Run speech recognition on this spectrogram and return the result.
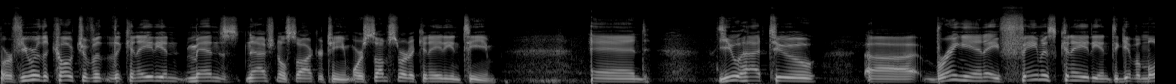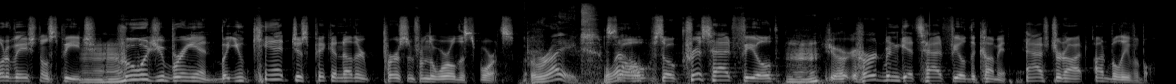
or if you were the coach of the Canadian men's national soccer team or some sort of Canadian team, and you had to uh, bring in a famous Canadian to give a motivational speech, mm-hmm. who would you bring in? But you can't just pick another person from the world of sports. Right. Well, So, so Chris Hadfield, mm-hmm. Herdman gets Hadfield to come in. Astronaut, unbelievable.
